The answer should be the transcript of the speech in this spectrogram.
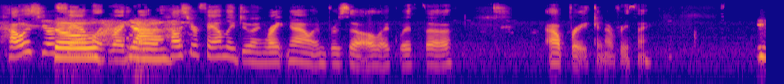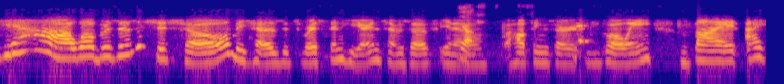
How is your so, family right yeah. now? How's your family doing right now in Brazil, like with the outbreak and everything? Yeah, well, Brazil's a shit show because it's worse than here in terms of you know yeah. how things are going. But I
